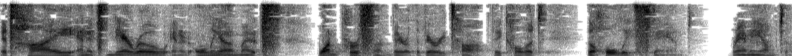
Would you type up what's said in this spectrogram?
it's high and it's narrow and it only admits one person there at the very top. They call it the holy stand, Rameumptom.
